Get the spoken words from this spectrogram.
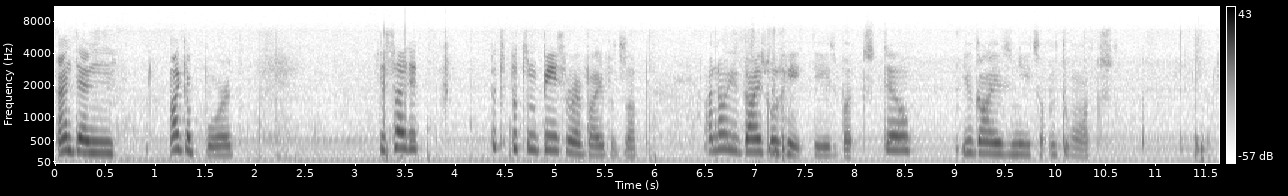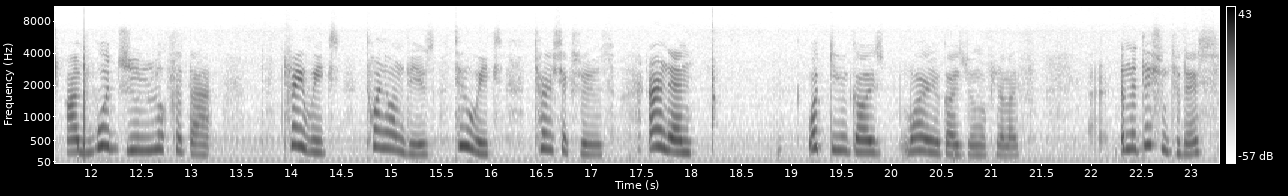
And then I got bored. Decided, let's put some base revivals up. I know you guys will hate these, but still, you guys need something to watch. And would you look at that? Three weeks, 21 views, two weeks, 36 views, and then, what do you guys, what are you guys doing with your life? In addition to this,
